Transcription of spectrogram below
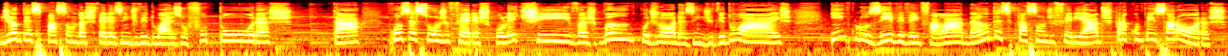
de antecipação das férias individuais ou futuras tá? Concessões de férias coletivas, banco de horas individuais, inclusive vem falar da antecipação de feriados para compensar horas.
